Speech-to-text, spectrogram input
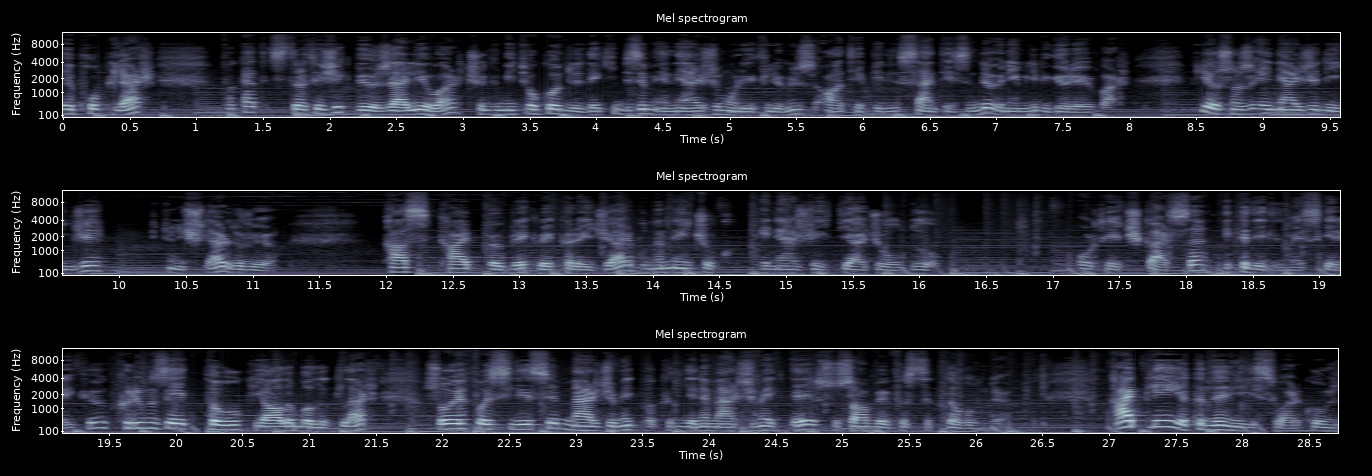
ve popüler. Fakat stratejik bir özelliği var. Çünkü mitokondrideki bizim enerji molekülümüz ATP'nin sentezinde önemli bir görevi var. Biliyorsunuz enerji deyince bütün işler duruyor. Kas, kalp, böbrek ve karaciğer bunların en çok enerji ihtiyacı olduğu ortaya çıkarsa dikkat edilmesi gerekiyor. Kırmızı et, tavuk, yağlı balıklar, soya fasulyesi, mercimek, bakın gene mercimek de susam ve fıstıkta bulunuyor. Kalple yakından ilgisi var Q'nun.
